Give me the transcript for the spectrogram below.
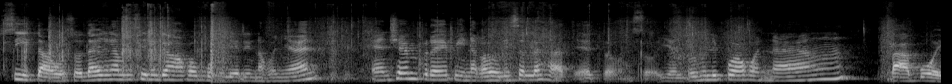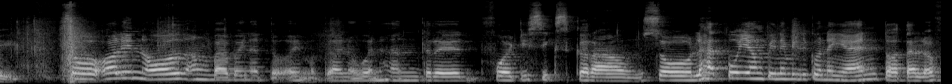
sitaw. So dahil nga sinigang ako, bumili rin ako niyan. And syempre, pinakahuli sa lahat, ito. So, yan. Bumili po ako ng baboy. So, all in all, ang baboy na to ay magkano? 146 crowns. So, lahat po yung pinamili ko na yan, total of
